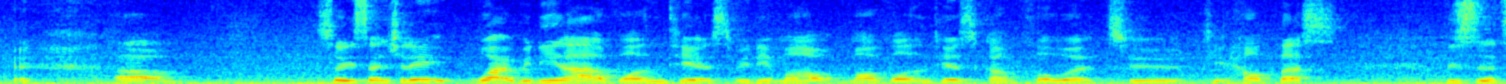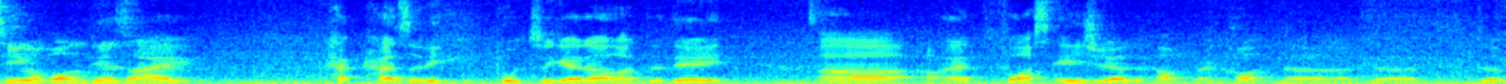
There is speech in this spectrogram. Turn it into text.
um, so essentially, what we need are volunteers. We need more more volunteers to come forward to, help us. This is a team of volunteers I haphazardly put together on the day uh, at FOSSASIA to help record the, the, the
